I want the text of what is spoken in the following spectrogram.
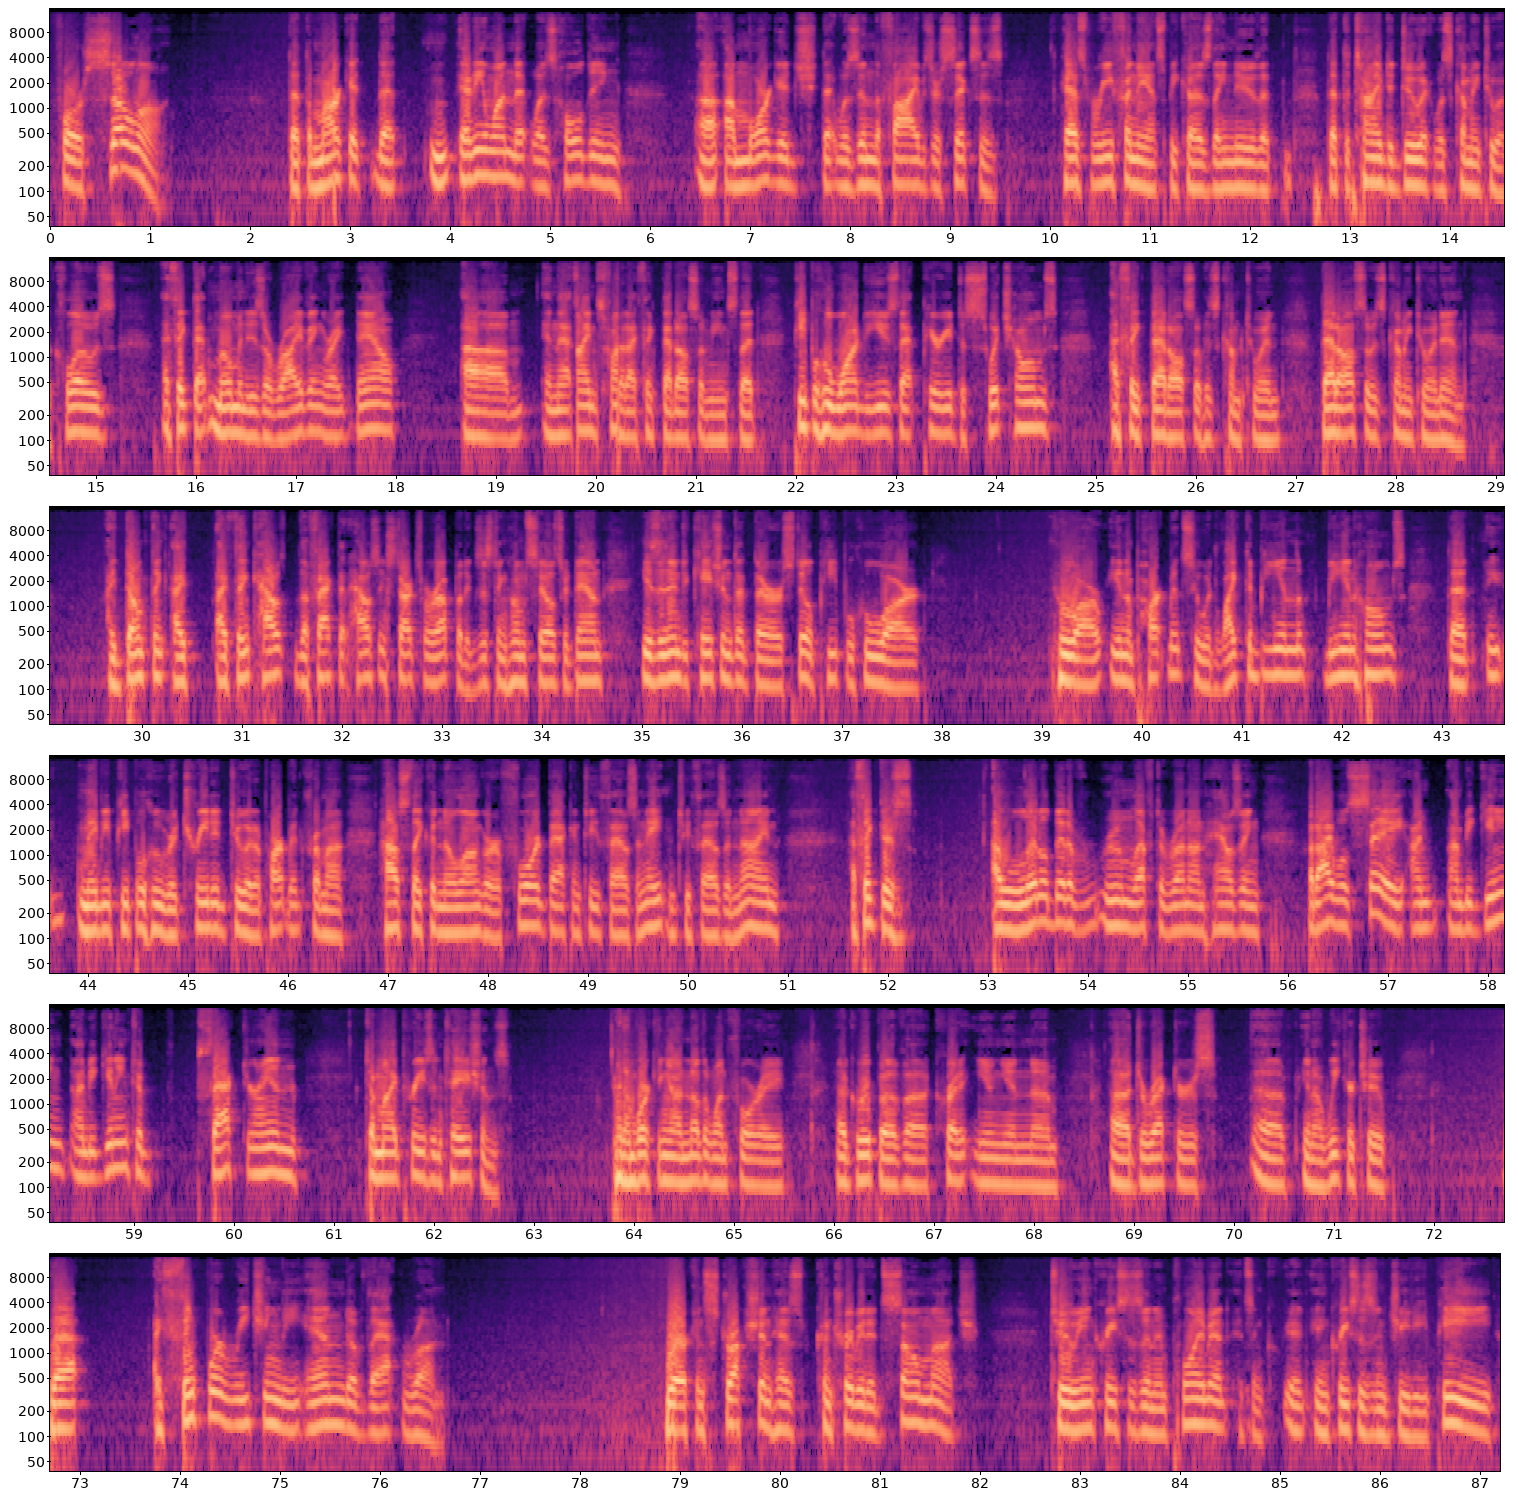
for so long, that the market, that anyone that was holding uh, a mortgage that was in the fives or sixes has refinanced because they knew that that the time to do it was coming to a close. I think that moment is arriving right now, um, and that time's fun. But I think that also means that people who wanted to use that period to switch homes, I think that also has come to an that also is coming to an end. I don't think I I think the fact that housing starts were up but existing home sales are down is an indication that there are still people who are who are in apartments who would like to be in the be in homes that maybe people who retreated to an apartment from a house they could no longer afford back in 2008 and 2009 I think there's a little bit of room left to run on housing, but I will say I'm I'm beginning I'm beginning to factor in to my presentations, and I'm working on another one for a a group of uh, credit union um, uh, directors uh, in a week or two. That I think we're reaching the end of that run where construction has contributed so much to increases in employment, it's in, it increases in GDP,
